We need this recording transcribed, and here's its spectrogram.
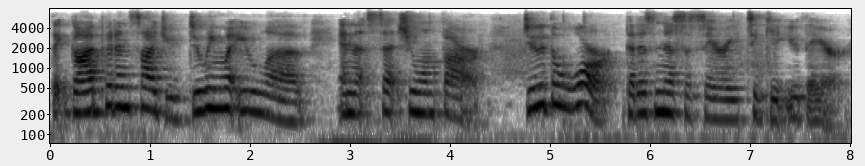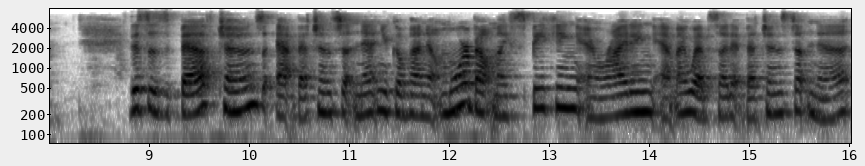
that God put inside you, doing what you love and that sets you on fire. Do the work that is necessary to get you there. This is Beth Jones at bethjones.net, and you can find out more about my speaking and writing at my website at bethjones.net.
